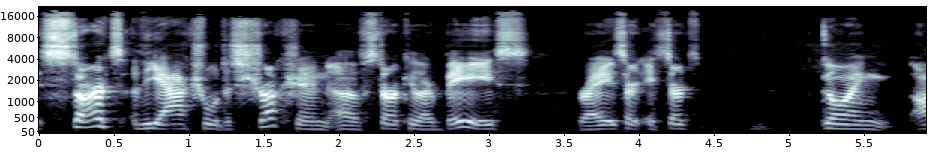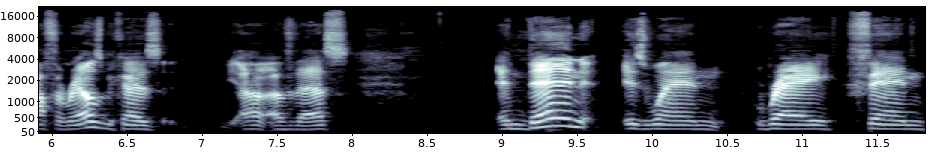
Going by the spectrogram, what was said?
starts the actual destruction of Starkiller Base. Right, it, start, it starts going off the rails because of this, and then is when Rey, Finn,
